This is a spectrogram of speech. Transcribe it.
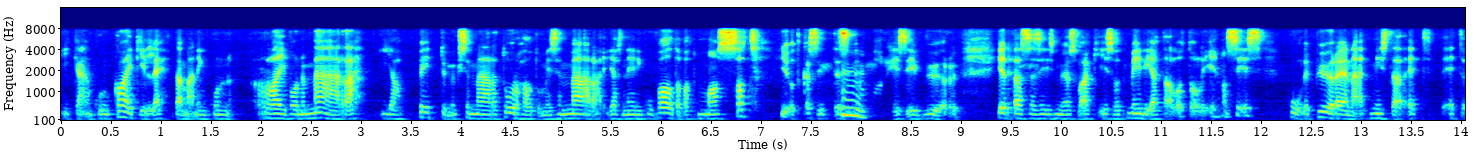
ikään kuin kaikille tämä niin kuin raivon määrä ja pettymyksen määrä, turhautumisen määrä ja ne niin kuin valtavat massat, jotka sitten mm. sinne Pariisiin vyöry. Ja tässä siis myös vaikka isot mediatalot oli ihan siis huuli pyöreänä, että mistä, että, että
